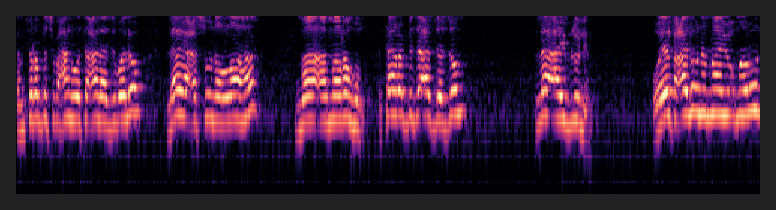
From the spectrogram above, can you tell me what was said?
كم رب سبحانه وتعالى زبلوا لا يعصون الله ما أمرهم. تا رب زعززهم لا أيبلونهم ويفعلون ما يؤمرون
